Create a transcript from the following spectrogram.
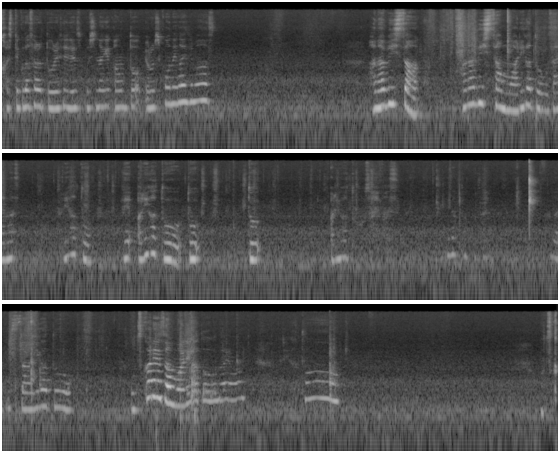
貸してくださると嬉しいです。星投げカウントよろしくお願いします。花火師さん。花火師さんもありがとうございます。ありがとう。えありがとう。どどありがとうございますありがとうございます花火師さんありがとうお疲れさんもありがとうございますありがとうお疲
